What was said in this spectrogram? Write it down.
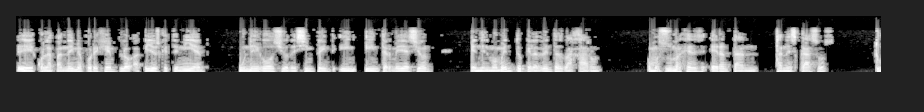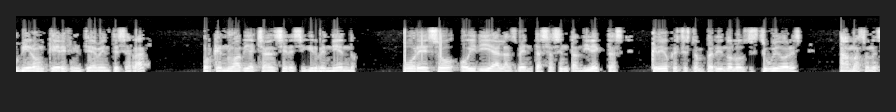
eh, con la pandemia, por ejemplo, aquellos que tenían un negocio de simple intermediación, en el momento que las ventas bajaron, como sus márgenes eran tan, tan escasos, tuvieron que definitivamente cerrar, porque no había chance de seguir vendiendo. Por eso hoy día las ventas se hacen tan directas. Creo que se están perdiendo los distribuidores. Amazon, es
